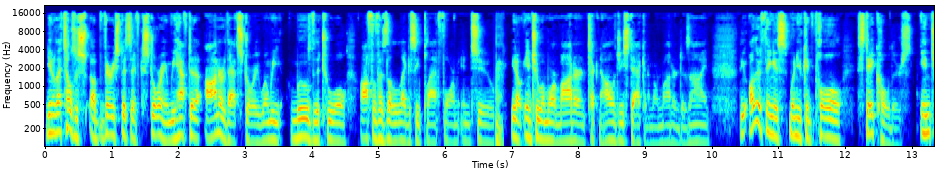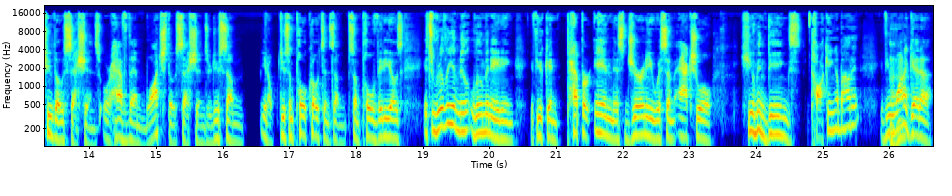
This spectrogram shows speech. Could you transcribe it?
you know, that tells a, a very specific story. And we have to honor that story when we move the tool off of as a legacy platform into, you know, into a more modern technology stack and a more modern design. The other thing is when you can pull stakeholders into those sessions or have them watch those sessions or do some you know, do some pull quotes and some, some pull videos. It's really illuminating if you can pepper in this journey with some actual human beings talking about it. If you mm-hmm. want to get a,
